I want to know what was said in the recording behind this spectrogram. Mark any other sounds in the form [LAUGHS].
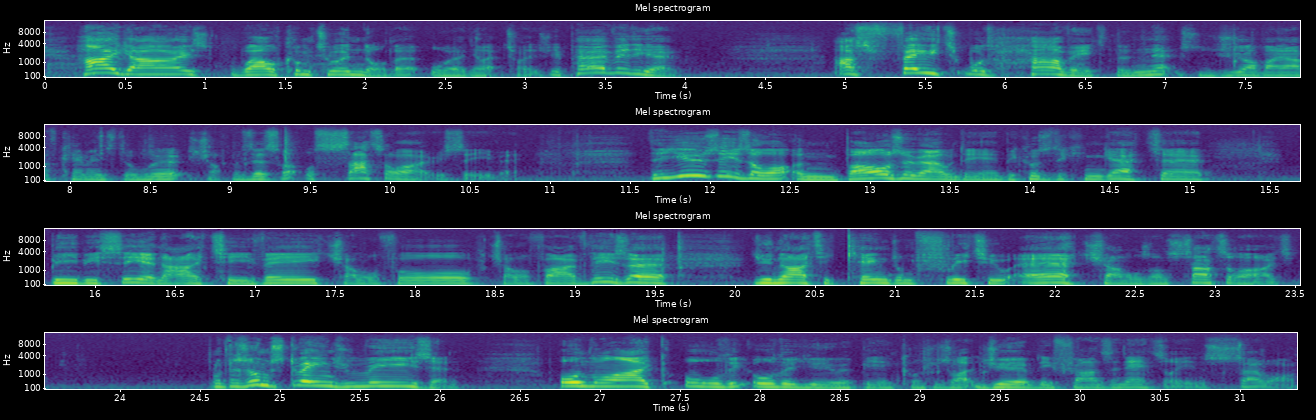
Hi guys, welcome to another Learning Electronics repair video. As fate would have it, the next job I have came into the workshop was this little satellite receiver. They use these a lot in bars around here because they can get uh, BBC and ITV, Channel 4, Channel 5. These are United Kingdom free-to-air channels on satellite. And for some strange reason, unlike all the other European countries like Germany, France, and Italy, and so on,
